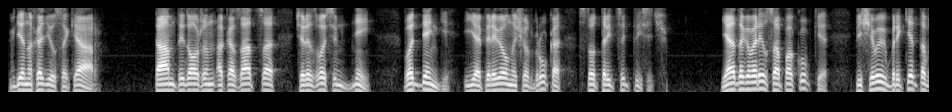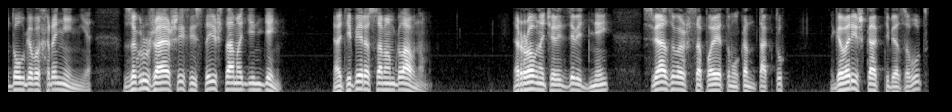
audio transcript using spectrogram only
где находился Киар. Там ты должен оказаться через восемь дней. Вот деньги, и я перевел на счет Грука 130 тысяч. Я договорился о покупке пищевых брикетов долгого хранения. Загружаешь их и стоишь там один день. А теперь о самом главном. Ровно через девять дней связываешься по этому контакту, говоришь, как тебя зовут,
